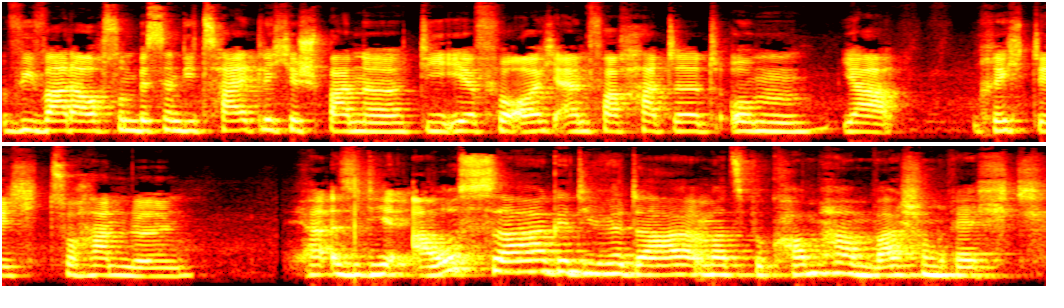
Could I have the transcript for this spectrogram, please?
wie war da auch so ein bisschen die zeitliche Spanne, die ihr für euch einfach hattet, um ja richtig zu handeln? Ja, also die Aussage, die wir damals bekommen haben, war schon recht,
